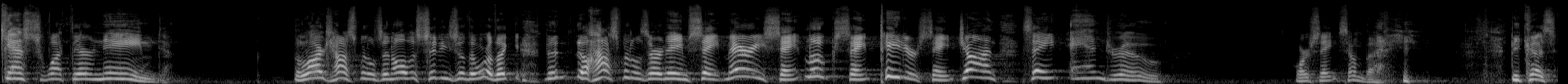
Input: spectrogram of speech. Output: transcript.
guess what they're named? The large hospitals in all the cities of the world, the, the, hospitals are named St. Mary, St. Luke, St. Peter, St. John, St. Andrew, or St. somebody. because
